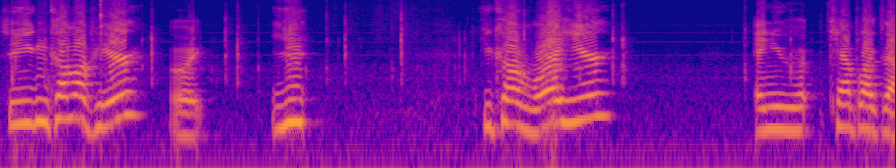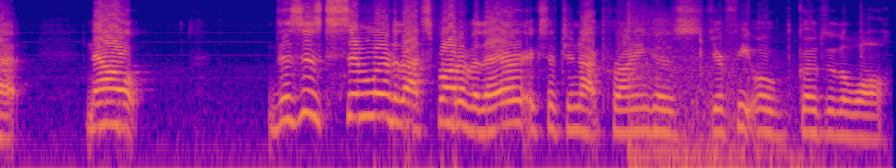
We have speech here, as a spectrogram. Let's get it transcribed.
So you can come up here. Oh, wait, you you come right here, and you camp like that. Now, this is similar to that spot over there, except you're not proning because your feet will go through the wall.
